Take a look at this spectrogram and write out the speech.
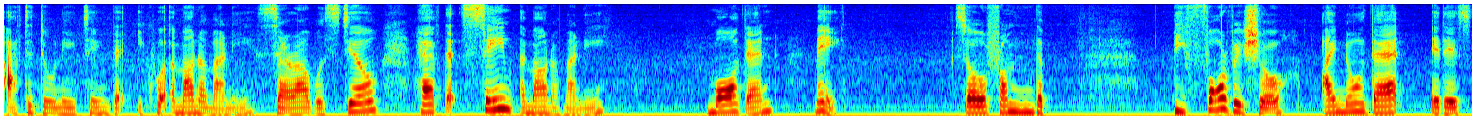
after donating the equal amount of money, Sarah will still have that same amount of money more than May. So from the before ratio, I know that it is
